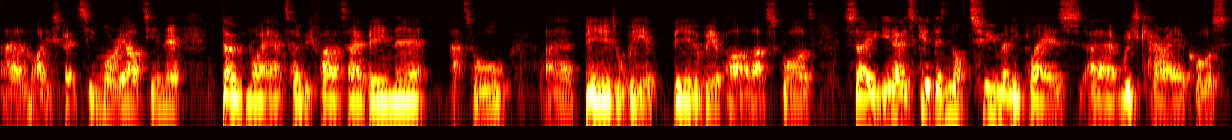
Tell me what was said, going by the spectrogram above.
Um, I'd expect to see Moriarty in there. Don't write out Toby Faletau being there at all. Uh, Beard will be a, Beard will be a part of that squad. So you know it's good. There's not too many players. Uh, Reece of course.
